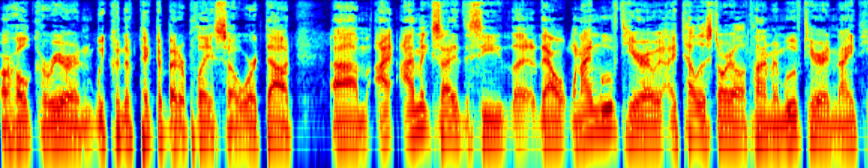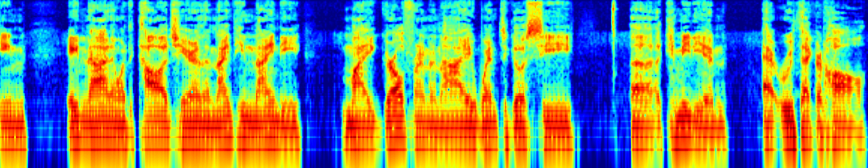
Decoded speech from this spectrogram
our whole career, and we couldn't have picked a better place, so it worked out. Um, I, I'm excited to see uh, now. When I moved here, I, I tell this story all the time. I moved here in 1989. I went to college here, and then 1990, my girlfriend and I went to go see uh, a comedian at Ruth Eckerd Hall.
